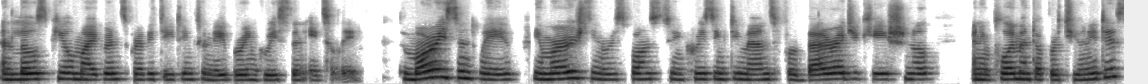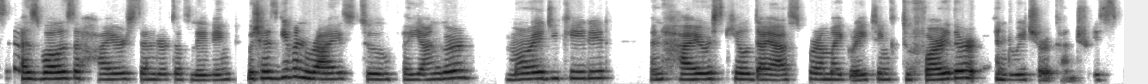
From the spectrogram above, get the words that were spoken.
and low skill migrants gravitating to neighboring Greece and Italy. The more recent wave emerged in response to increasing demands for better educational and employment opportunities, as well as a higher standard of living, which has given rise to a younger, more educated, and higher skilled diaspora migrating to farther and richer countries.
